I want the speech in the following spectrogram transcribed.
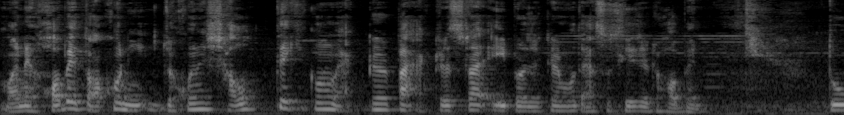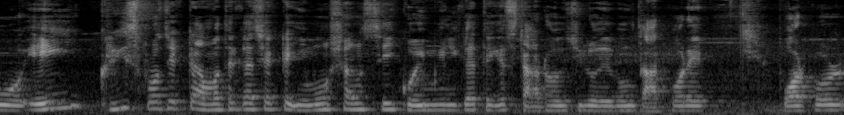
মানে হবে তখনই যখনই সাউথ থেকে কোনো অ্যাক্টর বা অ্যাক্ট্রেসরা এই প্রজেক্টের মধ্যে অ্যাসোসিয়েটেড হবেন। তো এই ক্রিস প্রজেক্টটা আমাদের কাছে একটা ইমোশন সেই কৈমিলিকা থেকে স্টার্ট হয়েছিল এবং তারপরে পরপর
